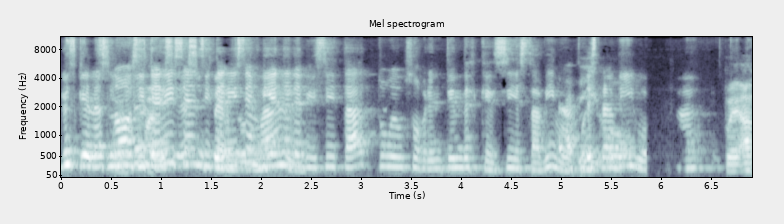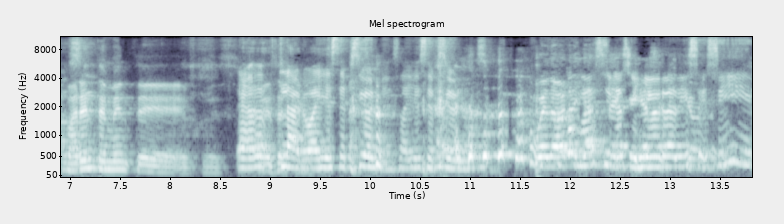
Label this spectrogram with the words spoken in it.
Es que las No, si te dicen, si te dicen viene de visita, tú sobreentiendes que sí está vivo. Ah, pues. Está vivo. Pues aparentemente, pues. Eh, ser claro, hay excepciones, hay excepciones. Bueno, ahora ya si la señora dice, sí,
